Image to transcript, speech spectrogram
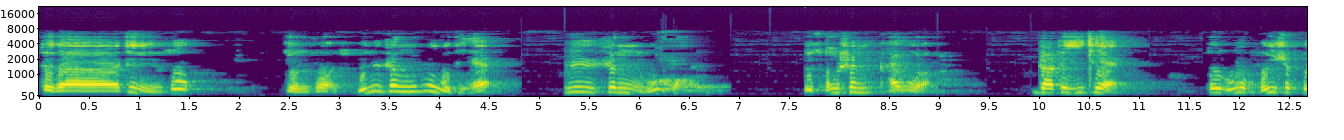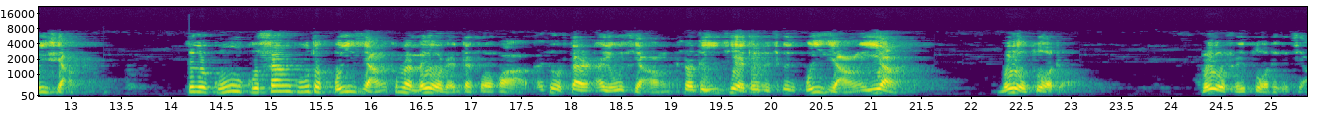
这个静隐书，就是说寻声悟解，知生如恍，就从生开悟了。知道这一切都如回声回响，这个鼓鼓三鼓的回响根本没有人在说话，他就但是他有响，知道这一切都是跟回响一样，没有作者，没有谁做这个讲，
